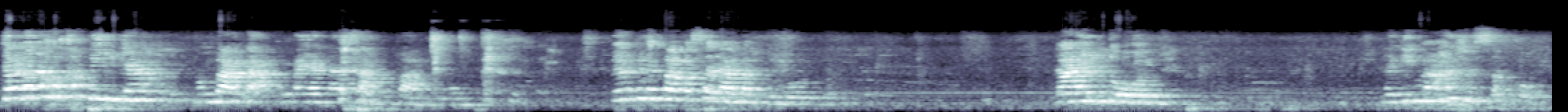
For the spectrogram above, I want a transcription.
Ganon ako kapilya nung bata ako, kaya nasama pa ako. Pero pinagpapasalamat ko yun. Dahil doon, naging maayos ako.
